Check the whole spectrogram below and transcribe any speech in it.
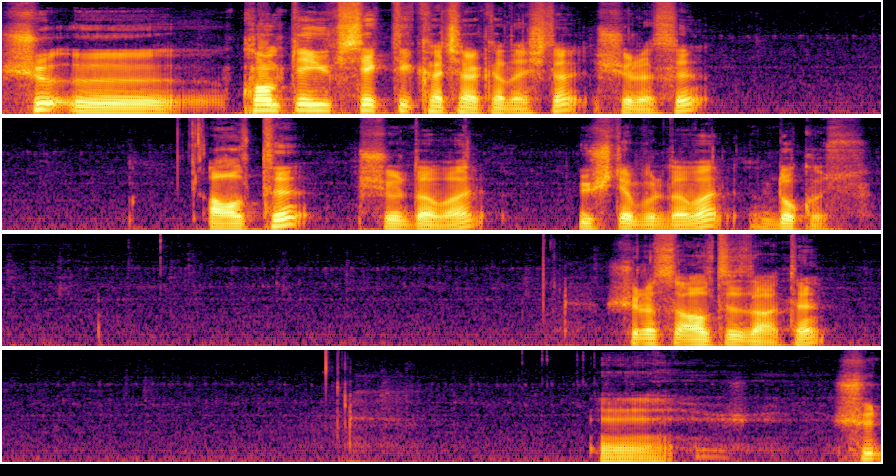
Şu e, komple yükseklik kaç arkadaşlar? Şurası. 6 şurada var. 3 de burada var. 9. Şurası 6 zaten. Ee, şu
